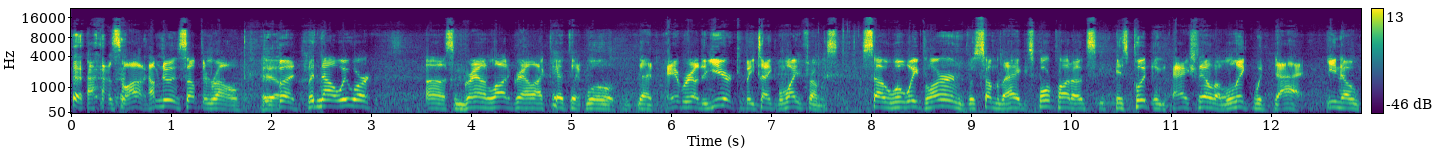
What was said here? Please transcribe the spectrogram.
so I, I'm doing something wrong. Yeah. But but no, we work uh, some ground, a lot of ground like that that will that every other year can be taken away from us. So what we've learned with some of the AgXplore products is putting it actually on a liquid diet. You know,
